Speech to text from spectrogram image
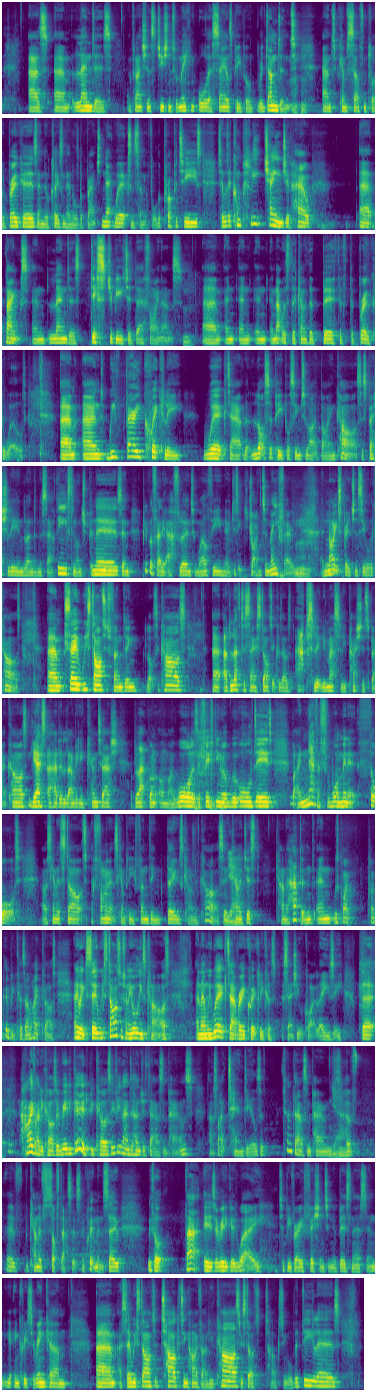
as um, lenders and financial institutions were making all their salespeople redundant. And to become self-employed brokers, and they were closing down all the branch networks and selling off all the properties. So it was a complete change of how uh, banks and lenders distributed their finance, um, and, and and and that was the kind of the birth of the broker world. Um, and we very quickly worked out that lots of people seem to like buying cars, especially in London and South East, and entrepreneurs and people are fairly affluent and wealthy. You know, just need to Mayfair and, and Knightsbridge and see all the cars. Um, so we started funding lots of cars. Uh, I'd love to say I started because I was absolutely massively passionate about cars. Yes, I had a Lamborghini Countach, a black one on my wall as a 15 year old, we all did, but I never for one minute thought I was going to start a finance company funding those kind of cars. So it Yeah. kind of just kind of happened and was quite quite good because I like cars. Anyway, so we started funding all these cars, and then we worked out very quickly because essentially we're quite lazy that high value cars are really good because if you lend hundred thousand pounds, that's like ten deals of ten thousand pounds Yeah. of of kind of soft assets and equipment. So we thought that is a really good way to be very efficient in your business and increase your income. Um, so we started targeting high value cars. We started targeting all the dealers,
